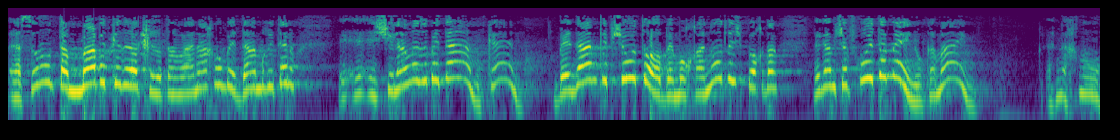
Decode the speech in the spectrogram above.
עשו לנו את המוות כדי להכחיד אותנו, ואנחנו בדם בריתנו, אה, אה, אה, שילמנו את זה בדם, כן, בדם אותו, במוכנות לשפוך דם, וגם שפכו את דמנו כמים. אנחנו,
